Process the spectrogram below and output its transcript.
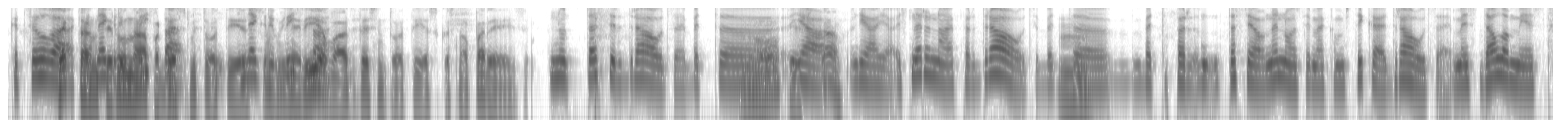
ka cilvēki Sektanti negrib runā vispār, par desmito tiesu. Negrib Viņi ir vispār, ievāc desmito tiesu, kas nav pareizi. nu, tas ir draudzē, bet, uh, Nu, tieši jā, tā. jā, jā, es nerunāju par draudzi, bet, mm. Uh, bet par, tas jau nenozīmē, ka mums tikai draudzē. Mēs dalamies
